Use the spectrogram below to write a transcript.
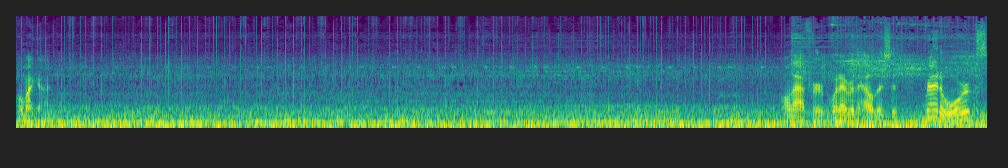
Oh my god. All that for whatever the hell this is. Red orbs?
